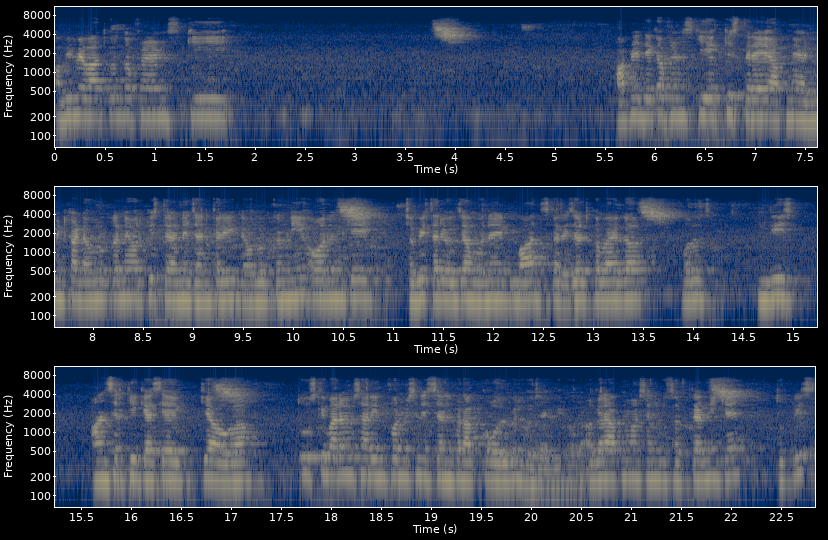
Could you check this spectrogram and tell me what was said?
अभी मैं बात करूँगा फ्रेंड्स कि, आपने देखा फ्रेंड्स कि किस तरह आपने एडमिट कार्ड डाउनलोड करने और किस तरह ने जानकारी डाउनलोड करनी है और इनके छब्बीस तारीख एग्ज़ाम होने के बाद इसका रिज़ल्ट कब आएगा और उनकी आंसर की कैसे क्या होगा? तो उसके बारे में सारी इन्फॉर्मेशन इस चैनल पर आपको अवेलेबल हो जाएगी। और अगर आपने हमारे चैनल को सब्सक्राइब नहीं किया है तो प्लीज़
